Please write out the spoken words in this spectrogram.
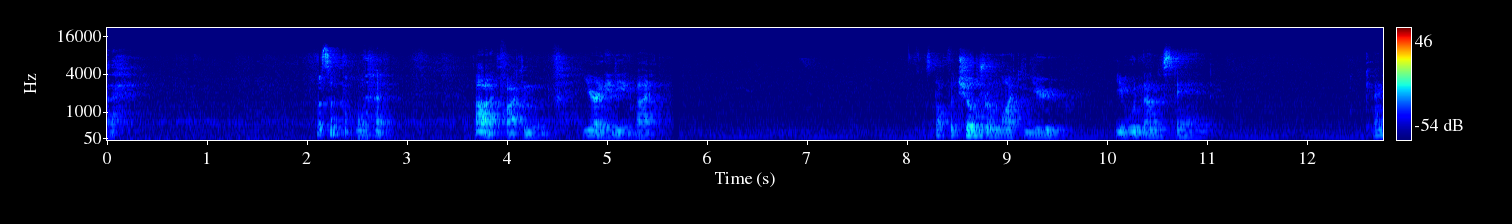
Uh, what's the Oh, fucking, you're an idiot, mate. It's not for children like you. You wouldn't understand. Okay?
